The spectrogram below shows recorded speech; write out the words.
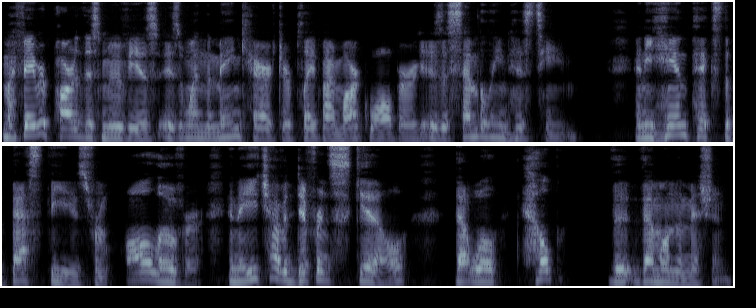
My favorite part of this movie is, is when the main character, played by Mark Wahlberg, is assembling his team. And he handpicks the best thieves from all over, and they each have a different skill that will help the, them on the mission.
